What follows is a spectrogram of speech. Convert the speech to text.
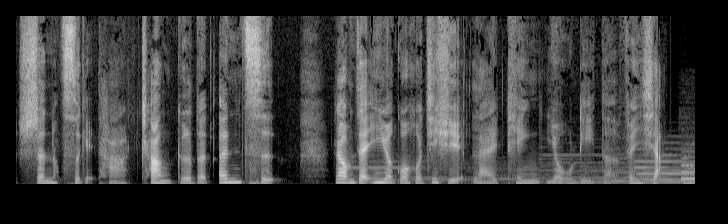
神赐给他唱歌的恩赐。让我们在音乐过后继续来听尤利的分享。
